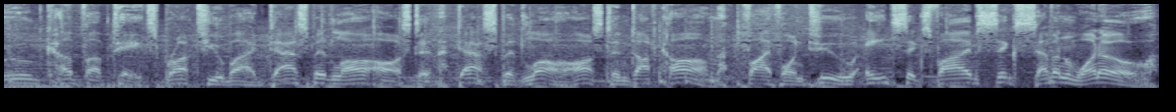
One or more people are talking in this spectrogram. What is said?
World Cup updates brought to you by Daspit Law Austin. DaspitLawAustin.com. 512-865-6710.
